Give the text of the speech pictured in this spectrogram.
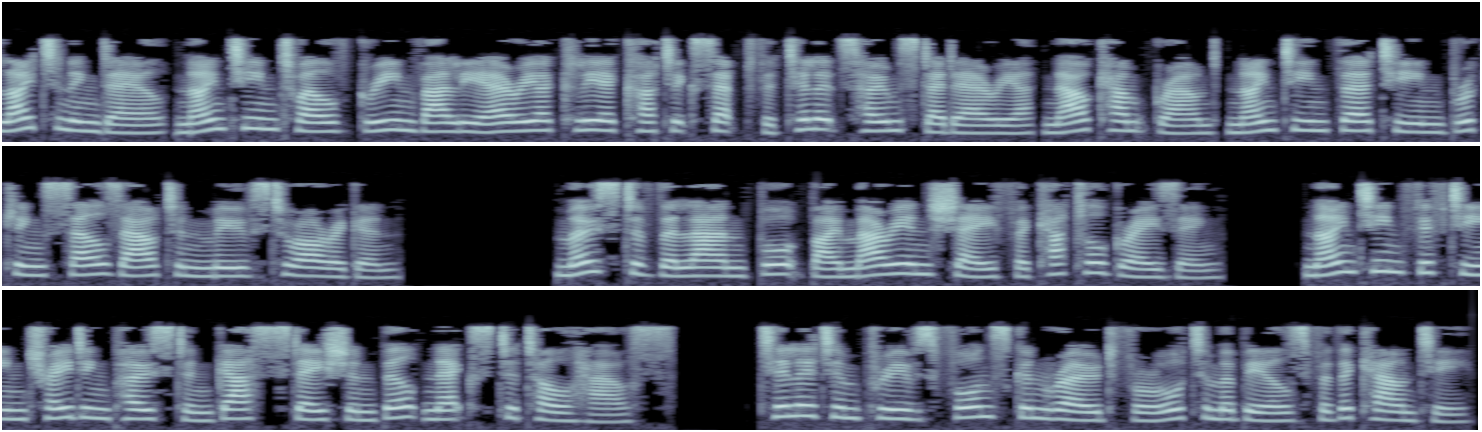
Lightningdale 1912 Green Valley area clear cut except for Tillett's Homestead area now campground 1913 Brookings sells out and moves to Oregon. Most of the land bought by Marion Shea for cattle grazing. 1915 trading post and gas station built next to Tollhouse. Tillett improves Fawnskin Road for automobiles for the county.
